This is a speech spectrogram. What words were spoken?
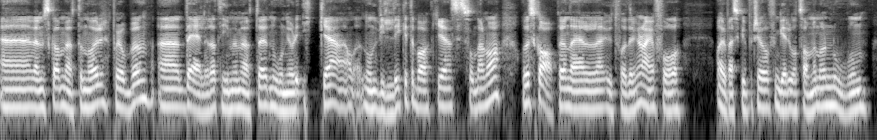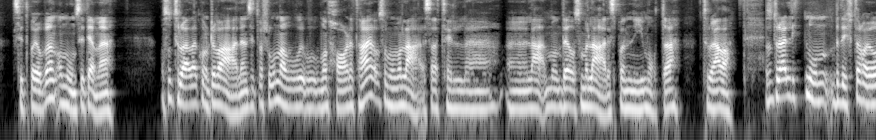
hvem skal møte når på jobben? Eh, deler av teamet møter, noen gjør det ikke. Noen vil ikke tilbake sånn det er nå. Og det skaper en del utfordringer da, i å få arbeidsgrupper til å fungere godt sammen når noen sitter på jobben og noen sitter hjemme. Og så tror jeg det kommer til å være en situasjon da, hvor, hvor, man har dette her, og så må man lære seg til uh, lære, Det også må læres på en ny måte, tror jeg, da. Og så tror jeg litt noen bedrifter har jo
